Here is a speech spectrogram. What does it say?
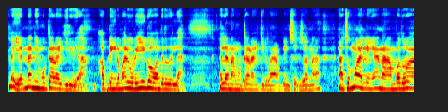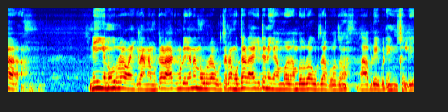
இல்லை என்ன நீ முட்டாள் ஆக்கிடுவியா அப்படிங்கிற மாதிரி ஒரு ஈகோ வந்துடுது இல்லை இல்லை நான் முட்டாள் ஆக்கிடுவேன் அப்படின்னு சொல்லி சொன்னேன் நான் சும்மா இல்லைங்க நான் ஐம்பது ரூபா நீங்கள் நூறுரூவா வாங்கிக்கலாம். நான் முட்டாள் ஆக்க முடியலன்னா நூறுரூவா கொடுத்துட்றேன் முட்டாள் ஆக்கிட்டால் நீங்கள் ஐம்பது ஐம்பது ரூபா கொடுத்தா போதும் அப்படி இப்படின்னு சொல்லி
